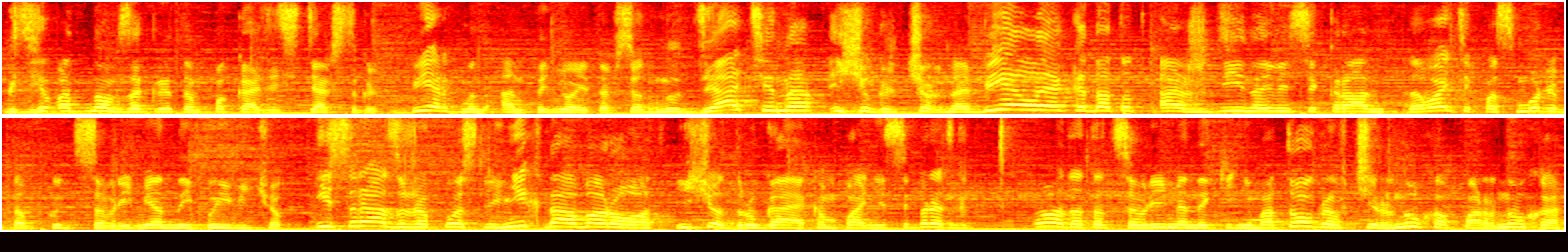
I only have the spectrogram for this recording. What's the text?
где в одном закрытом показе сидят, что говорит, Бергман, Антонио, это все нудятина, еще, говорит, черно-белое, когда тут HD на весь экран. Давайте посмотрим там какой-то современный боевичок. И сразу же после них наоборот, еще другая компания собирается, говорит, вот этот современный кинематограф, чернуха, порнуха.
